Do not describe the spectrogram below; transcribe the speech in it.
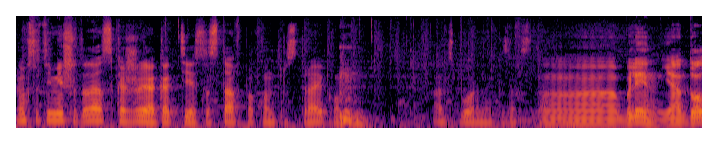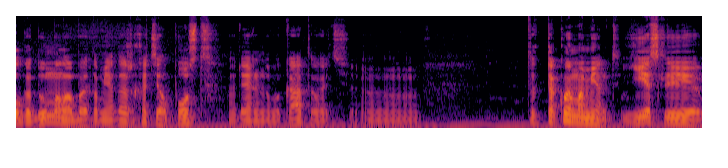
Ну, кстати, Миша, тогда скажи, а как тебе состав по Counter-Strike от сборной Казахстана? Э, Блин, я долго думал об этом, я даже хотел пост реально выкатывать. Э, Такой момент, если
